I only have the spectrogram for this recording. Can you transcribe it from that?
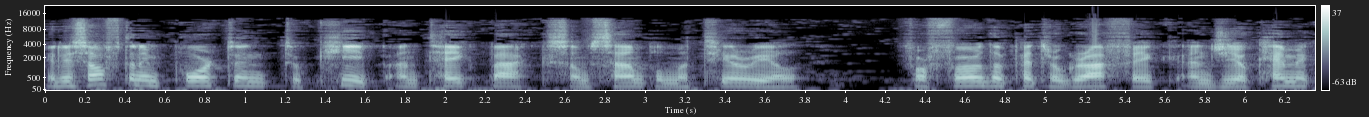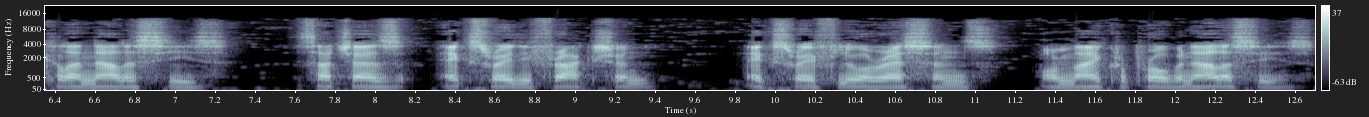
It is often important to keep and take back some sample material for further petrographic and geochemical analyses, such as X-ray diffraction, X-ray fluorescence, or microprobe analyses.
